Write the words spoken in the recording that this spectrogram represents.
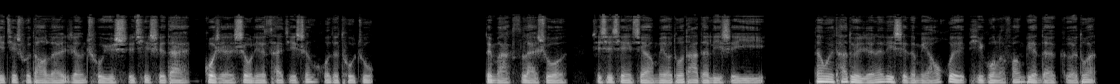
也接触到了仍处于石器时代、过着狩猎采集生活的土著。对马克思来说，这些现象没有多大的历史意义，但为他对人类历史的描绘提供了方便的隔断。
